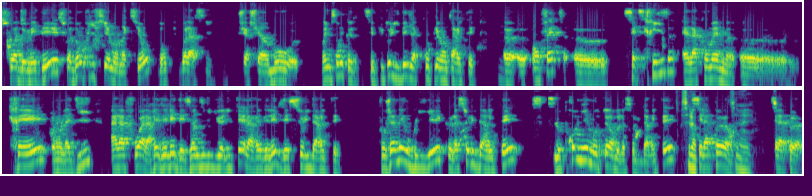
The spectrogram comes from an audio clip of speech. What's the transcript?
soit de m'aider, soit d'amplifier mon action. Donc voilà, si vous cherchez un mot, euh, moi il me semble que c'est plutôt l'idée de la complémentarité. Mmh. Euh, euh, en fait, euh, cette crise, elle a quand même créé, on l'a dit, à la fois, elle a révélé des individualités, elle a révélé des solidarités. Il faut jamais oublier que la solidarité, le premier moteur de la solidarité, c'est la... peur. C'est la peur.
